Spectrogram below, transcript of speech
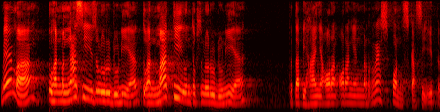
Memang Tuhan mengasihi seluruh dunia, Tuhan mati untuk seluruh dunia, tetapi hanya orang-orang yang merespons kasih itu.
